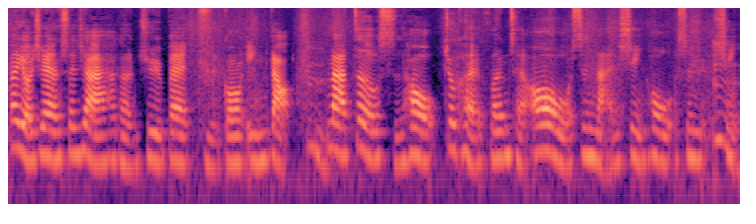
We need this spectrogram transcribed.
那有些人生下来，他可能具备子宫、阴道。嗯那这个时候就可以分成哦，我是男性或我是女性。嗯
